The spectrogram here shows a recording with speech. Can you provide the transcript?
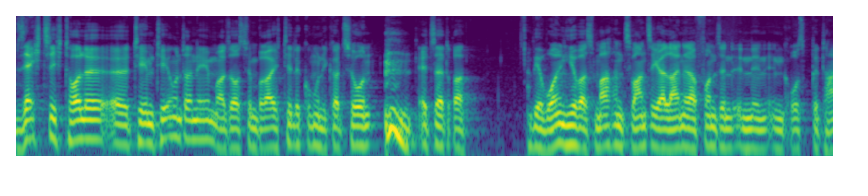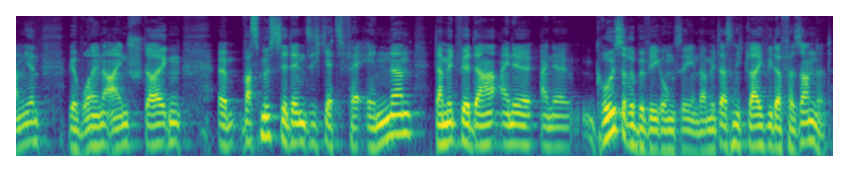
60 tolle äh, TMT-Unternehmen, also aus dem Bereich Telekommunikation etc wir wollen hier was machen, 20 alleine davon sind in, in, in Großbritannien, wir wollen einsteigen. Ähm, was müsste denn sich jetzt verändern, damit wir da eine, eine größere Bewegung sehen, damit das nicht gleich wieder versandet?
